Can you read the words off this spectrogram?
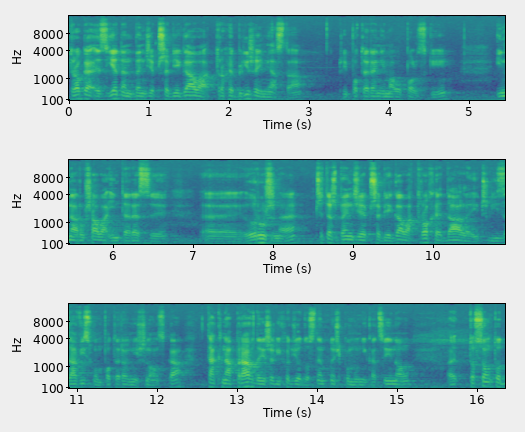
droga S1 będzie przebiegała trochę bliżej miasta, czyli po terenie Małopolski i naruszała interesy różne, czy też będzie przebiegała trochę dalej, czyli za Wisłą po terenie Śląska, tak naprawdę, jeżeli chodzi o dostępność komunikacyjną, e, to są to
